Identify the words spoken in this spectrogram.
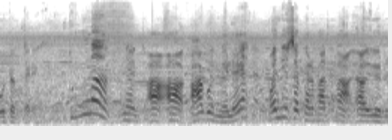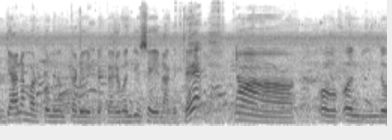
ಹೊರ್ಟೋಗ್ತಾರೆ ತುಂಬ ಆಗೋದ್ಮೇಲೆ ಒಂದು ದಿವಸ ಪರಮಾತ್ಮ ಇವರು ಧ್ಯಾನ ಮಾಡ್ಕೊಂಡು ಒಂದು ಕಡೆ ಇರಬೇಕಾದ್ರೆ ಒಂದು ದಿವಸ ಏನಾಗುತ್ತೆ? ಒಂದು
